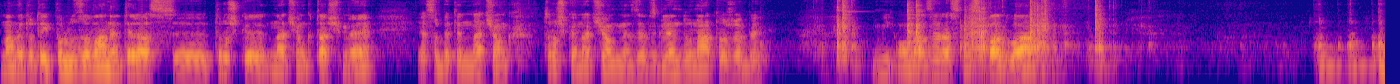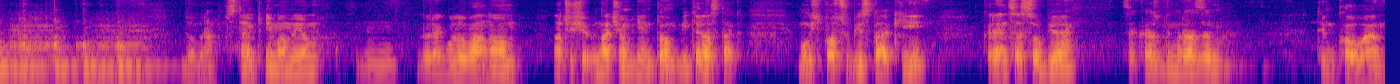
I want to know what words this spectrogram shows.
Mamy tutaj poluzowany teraz y, troszkę naciąg taśmy. Ja sobie ten naciąg troszkę naciągnę ze względu na to, żeby mi ona zaraz nie spadła. Wstępnie mamy ją mm, wyregulowaną znaczy się naciągniętą. I teraz tak. Mój sposób jest taki. Kręcę sobie za każdym razem tym kołem.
